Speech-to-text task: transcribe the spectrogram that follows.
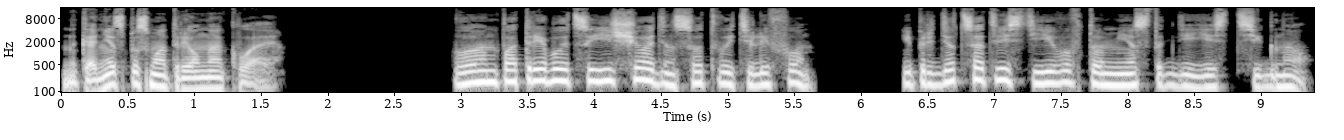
Наконец посмотрел на Клая. «Вам потребуется еще один сотовый телефон. и придется отвезти его в то место, где есть сигнал.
